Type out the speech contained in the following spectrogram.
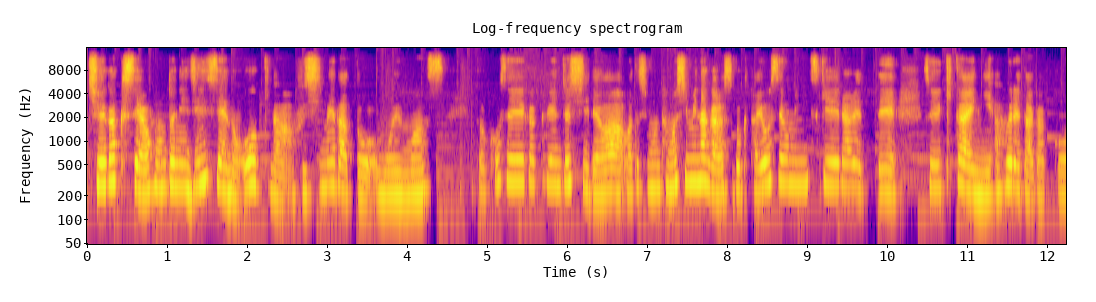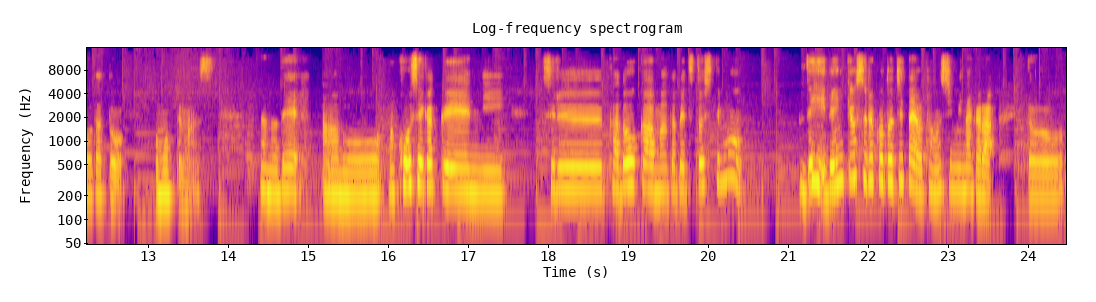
中学生は本当に人生の大きな節目だと思います。厚生学園女子では私も楽しみながらすごく多様性を身につけられてそういう機会にあふれた学校だと思ってます。なので、あのまあ、厚生学園にするかどうかはまた別としても、ぜひ勉強すること自体を楽しみながら、えっと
